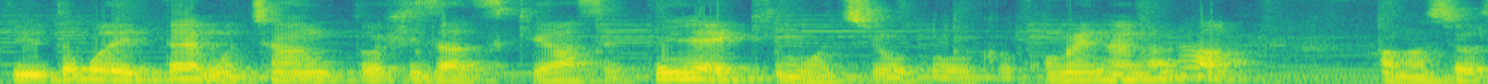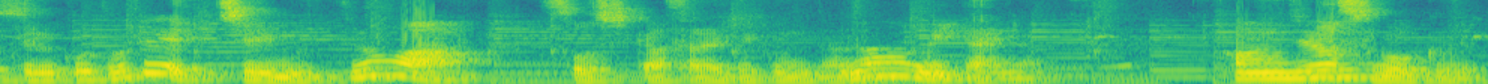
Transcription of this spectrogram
っていうところで言ったらもうちゃんと膝つき合わせて気持ちをこう込めながら話をすることでチームっていうのは組織化されていくんだなみたいな感じはすごく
